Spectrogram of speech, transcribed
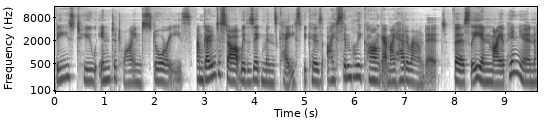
these two intertwined stories? I'm going to start with Zygmund's case because I simply can't get my head around it. Firstly, in my opinion,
